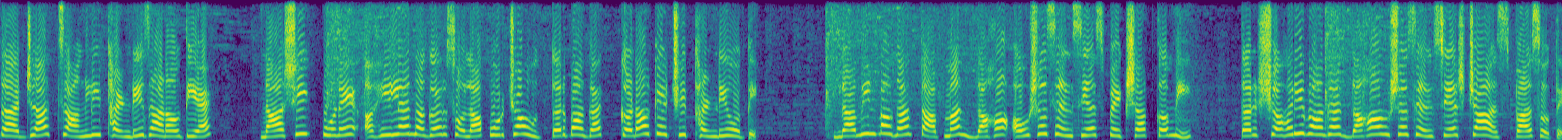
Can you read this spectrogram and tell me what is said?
राज्यात चांगली थंडी जाणवतीये. नाशिक पुणे अहिल्यानगर सोलापूरच्या उत्तर भागात कडाक्याची थंडी होती. ग्रामीण भागात तापमान दहा अंश सेल्सिअसपेक्षा कमी तर शहरी भागात दहा अंश सेल्सिअसच्या आसपास होते.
